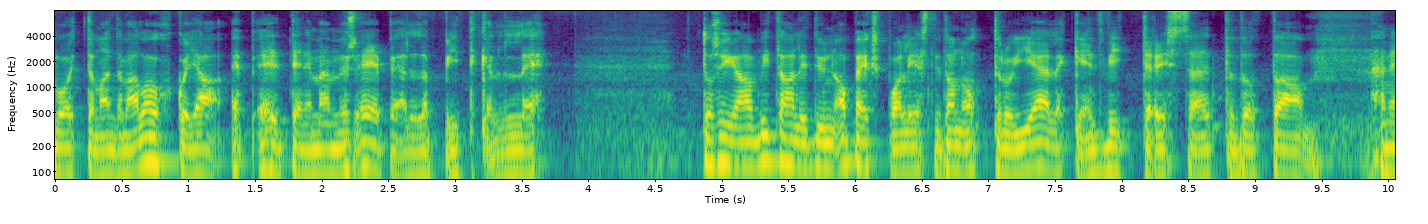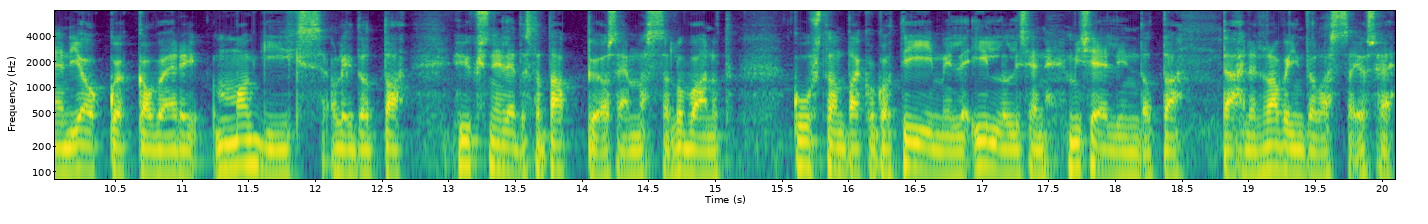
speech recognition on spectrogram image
voittamaan tämä lohko ja etenemään myös EPL pitkälle. Tosiaan Vitalityn Apex paljasti ton ottelun jälkeen Twitterissä, että tota, hänen joukkuekaveri Magix oli tota 1.14 tappioasemassa luvannut kustantaa koko tiimille illallisen Michelin tota, tähden ravintolassa, jos he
